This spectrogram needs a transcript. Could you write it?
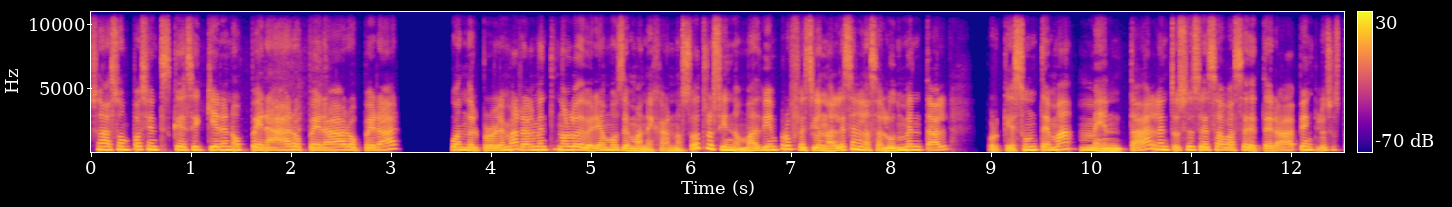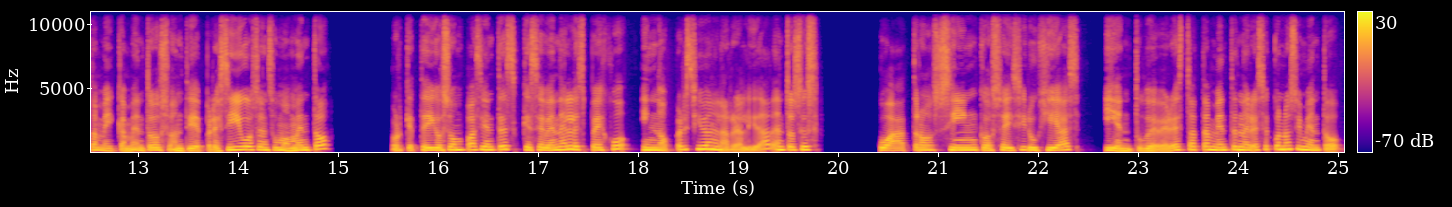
o sea, son pacientes que se quieren operar, operar, operar, cuando el problema realmente no lo deberíamos de manejar nosotros, sino más bien profesionales en la salud mental porque es un tema mental. Entonces, esa base de terapia, incluso hasta medicamentos antidepresivos en su momento, porque te digo, son pacientes que se ven en el espejo y no perciben la realidad. Entonces, cuatro, cinco, seis cirugías y en tu deber está también tener ese conocimiento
